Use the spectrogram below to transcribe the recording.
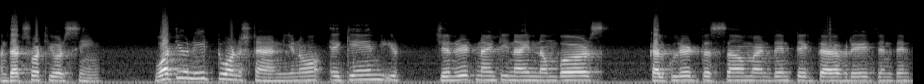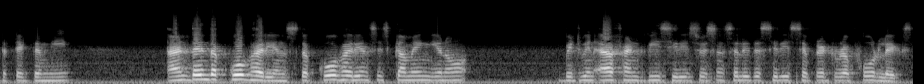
and that's what you are seeing. What you need to understand you know again you generate 99 numbers calculate the sum and then take the average and then take the mean and then the covariance. The covariance is coming you know between f and b series. So essentially the series separated to four legs.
